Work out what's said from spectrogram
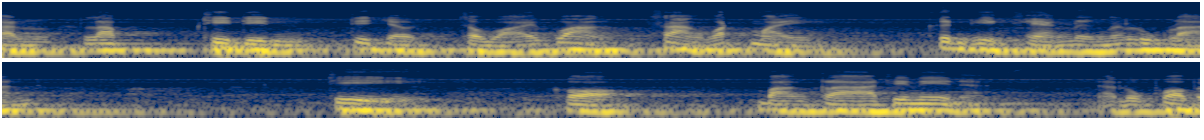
กันรับที่ดินที่จะถวายว่างสร้างวัดใหม่ ขึ้นอีกแห่งหนึ่งนะลูกหลาน ที่เกาะบางกลาที่นี่เนี่ยหลวงพ่อไป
